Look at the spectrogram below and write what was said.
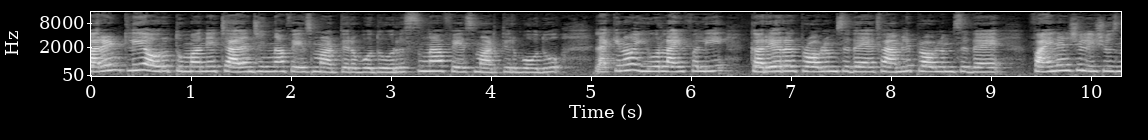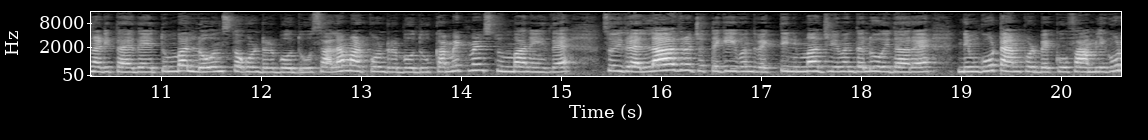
ಕರೆಂಟ್ಲಿ ಅವರು ತುಂಬಾನೇ ಚಾಲೆಂಜಿಂಗ್ನ ಫೇಸ್ ಮಾಡ್ತಿರ್ಬೋದು ರಿಸ್ಕ್ನ ಫೇಸ್ ಮಾಡ್ತಿರ್ಬೋದು. ಲೈಕ್ ಏನೋ ಇವ್ರ ಲೈಫ್ ಅಲ್ಲಿ ಕರಿಯರ್ ಅಲ್ಲಿ ಪ್ರಾಬ್ಲಮ್ಸ್ ಇದೆ ಫ್ಯಾಮಿಲಿ ಪ್ರಾಬ್ಲಮ್ಸ್ ಇದೆ ಫೈನಾನ್ಷಿಯಲ್ ಇಶ್ಯೂಸ್ ನಡೀತಾ ಇದೆ, ತುಂಬಾ ಲೋನ್ಸ್ ತಗೊಂಡಿರ್ಬೋದು, ಸಾಲ ಮಾಡ್ಕೊಂಡಿರ್ಬೋದು ಕಮಿಟ್ಮೆಂಟ್ಸ್ ತುಂಬಾನೇ ಇದೆ. ಸೊ ಇದ್ರೆಲ್ಲದರ ಜೊತೆಗೆ ಈ ಒಂದು ವ್ಯಕ್ತಿ ನಿಮ್ಮ ಜೀವನದಲ್ಲೂ ಇದ್ದಾರೆ ನಿಮಗೂ ಟೈಮ್ ಕೊಡಬೇಕು ಫ್ಯಾಮಿಲಿಗೂ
